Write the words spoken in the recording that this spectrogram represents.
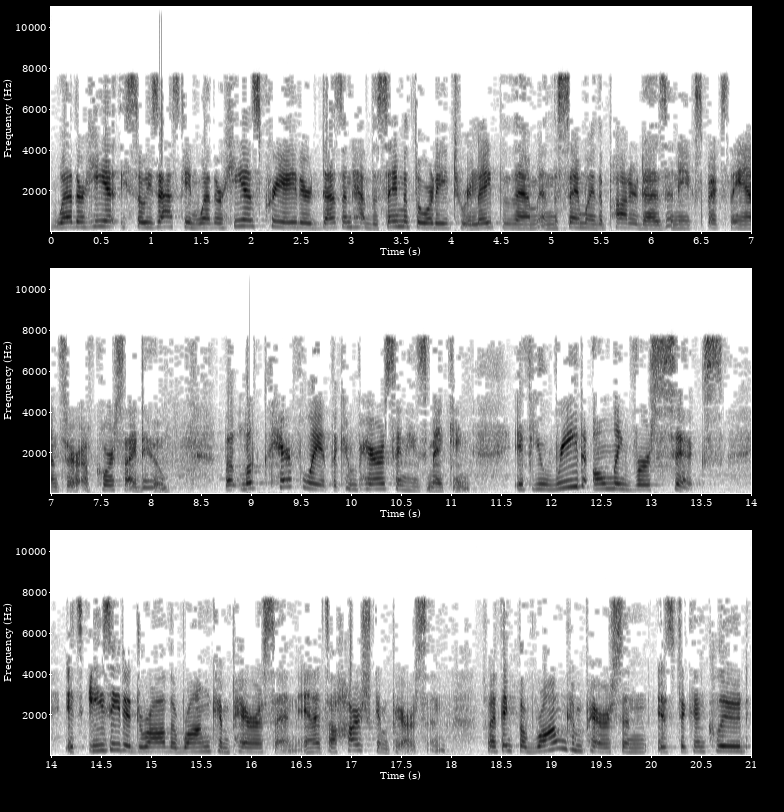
whether he, so he's asking whether he as creator doesn't have the same authority to relate to them in the same way the potter does, and he expects the answer, of course I do. But look carefully at the comparison he's making. If you read only verse 6, it's easy to draw the wrong comparison, and it's a harsh comparison. So I think the wrong comparison is to conclude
